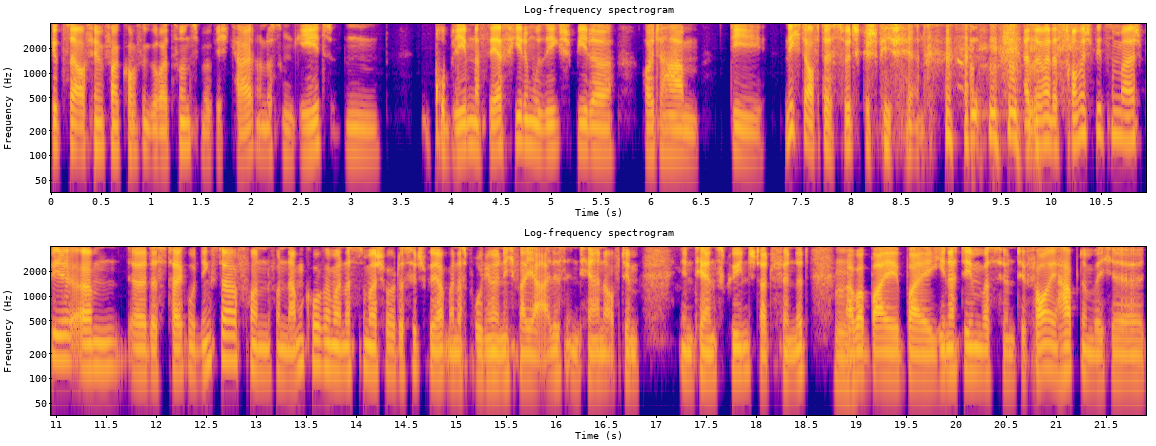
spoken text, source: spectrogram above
gibt es da auf jeden Fall Konfigurationsmöglichkeiten und das umgeht ein Problem, das sehr viele Musikspiele heute haben, die nicht auf der Switch gespielt werden. also wenn man das Trommelspiel zum Beispiel, ähm, äh, das Taiko Dings da von, von Namco, wenn man das zum Beispiel auf der Switch spielt, hat man das Problem nicht, weil ja alles interne auf dem internen Screen stattfindet. Hm. Aber bei, bei, je nachdem, was für ein TV ihr habt und welche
